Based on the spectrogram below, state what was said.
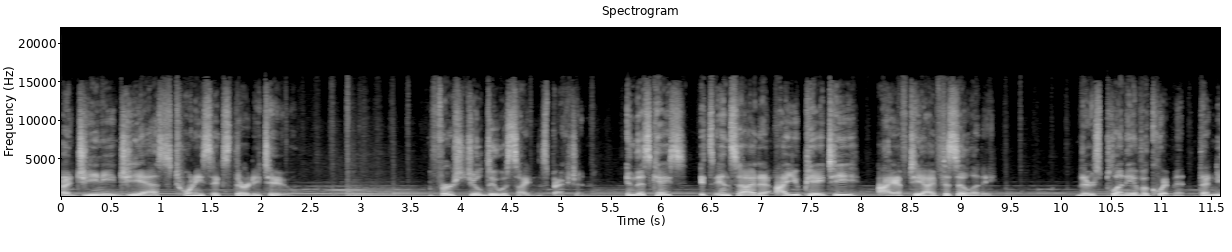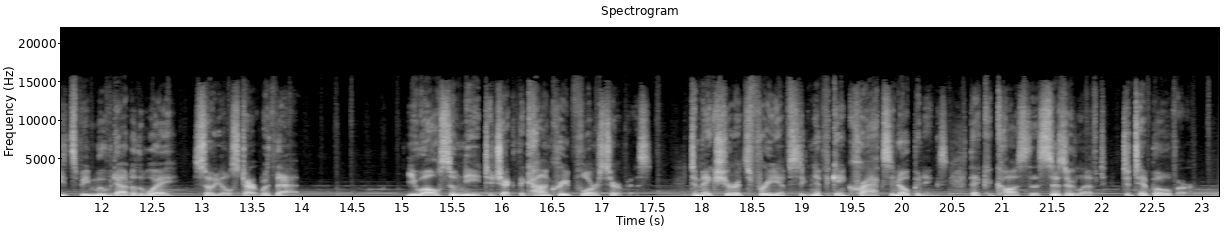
a Genie GS 2632. First, you'll do a site inspection. In this case, it's inside an IUPAT IFTI facility. There's plenty of equipment that needs to be moved out of the way, so you'll start with that. You also need to check the concrete floor surface to make sure it's free of significant cracks and openings that could cause the scissor lift to tip over.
